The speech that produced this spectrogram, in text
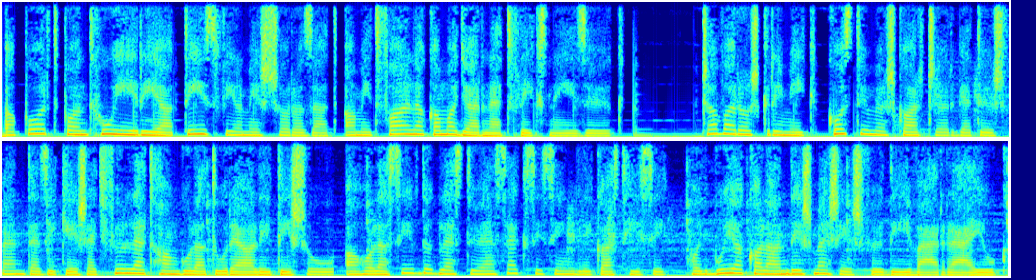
A port.hu írja 10 film és sorozat, amit falnak a magyar Netflix nézők. Csavaros krimik, kosztümös karcsörgetős fentezik és egy füllet hangulatú reality show, ahol a szívdöglesztően szexi szinglik azt hiszik, hogy buja kaland és mesés fődíj vár rájuk.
